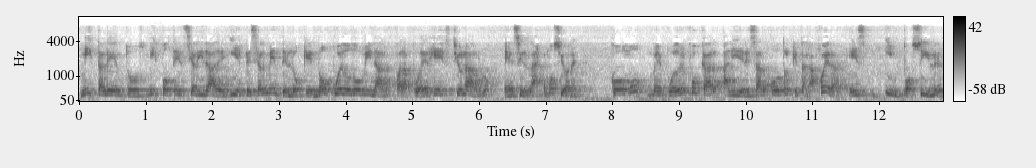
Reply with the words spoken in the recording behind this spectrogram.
mis talentos, mis potencialidades y especialmente lo que no puedo dominar para poder gestionarlo, es decir, las emociones, ¿cómo me puedo enfocar a liderizar otros que están afuera? Es imposible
